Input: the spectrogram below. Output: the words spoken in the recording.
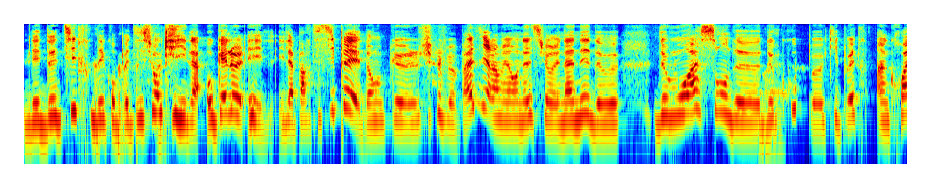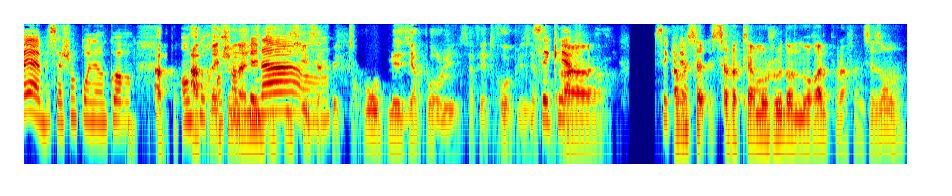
les deux titres des compétitions qu'il a, auxquelles il, il a participé. Donc, euh, je veux pas dire, mais on est sur une année de, de moisson de, de Ouais. coupe euh, qui peut être incroyable, sachant qu'on est encore Après, En cours, après en championnat, difficile, on- ça fait trop plaisir pour lui. Ça fait trop plaisir. C'est pour clair. lui. Voilà. C'est clair. Après, ça, ça va clairement jouer dans le moral pour la fin de saison. hein.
